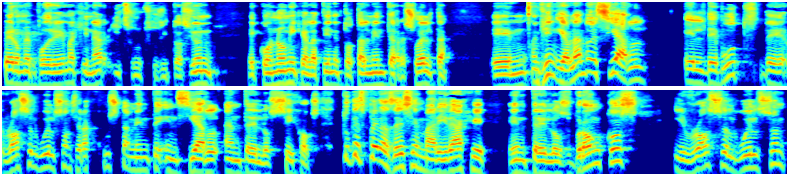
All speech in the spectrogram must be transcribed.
pero me podría imaginar, y su, situación económica la tiene totalmente resuelta. Em, en fin, y hablando de Seattle, el debut de Russell Wilson será justamente en Seattle ante los Seahawks. ¿Tú qué esperas de ese maridaje entre los Broncos y Russell Wilson?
